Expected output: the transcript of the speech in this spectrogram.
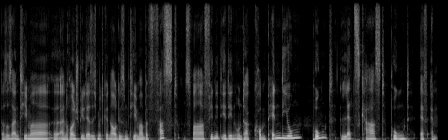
Das ist ein Thema, äh, ein Rollenspiel, der sich mit genau diesem Thema befasst. Und zwar findet ihr den unter Kompendium www.letscast.fm.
